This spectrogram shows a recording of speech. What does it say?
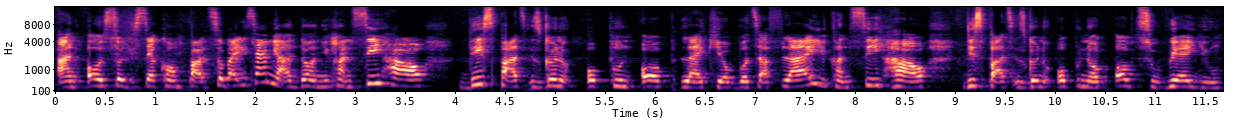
and also the second part so by the time you are done you can see how this part is going to open up like your butterfly you can see how this part is going to open up up to where you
